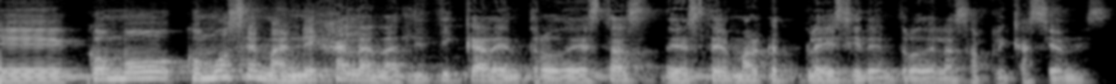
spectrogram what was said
Eh, ¿cómo, ¿Cómo se maneja la analítica dentro de, estas, de este marketplace y dentro de las aplicaciones?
